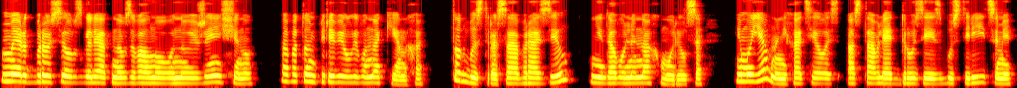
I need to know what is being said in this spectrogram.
Мерт бросил взгляд на взволнованную женщину, а потом перевел его на Кенха. Тот быстро сообразил, недовольно нахмурился. Ему явно не хотелось оставлять друзей с бустерийцами,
